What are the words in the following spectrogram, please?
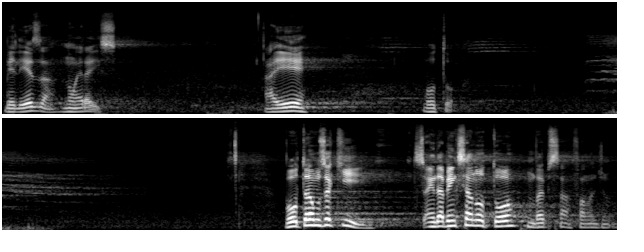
Beleza? Não era isso. Aê. Voltou. Voltamos aqui. Ainda bem que você anotou, não vai precisar falar de novo.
